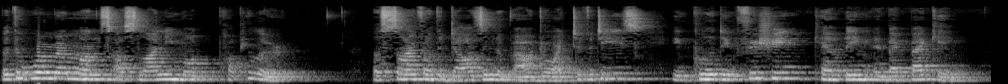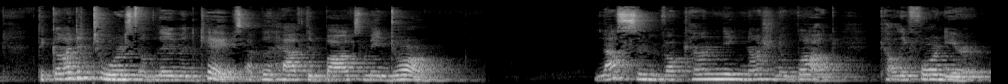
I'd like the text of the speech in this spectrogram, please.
but the warmer months are slightly more popular. Aside from the dozen of outdoor activities, including fishing, camping, and backpacking, the guided tours of Lehman Caves are perhaps the park's main draw. Lassen Volcanic National Park, California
